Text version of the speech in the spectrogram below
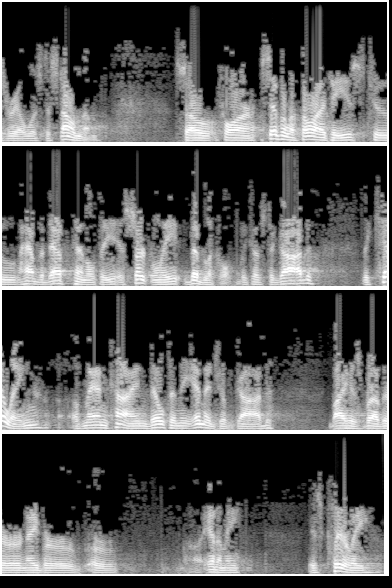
Israel was to stone them. So for civil authorities to have the death penalty is certainly biblical because to God, the killing of mankind built in the image of God by his brother or neighbor or uh, enemy is clearly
